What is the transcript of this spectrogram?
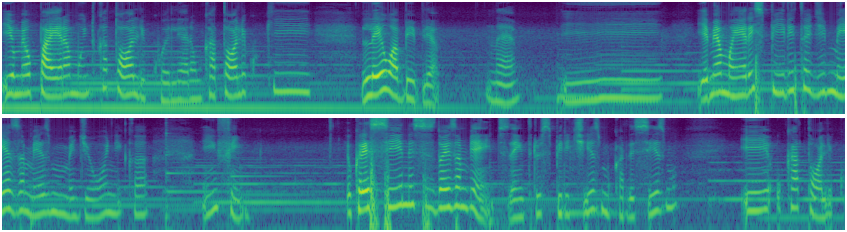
e o meu pai era muito católico, ele era um católico que leu a Bíblia, né? E, e a minha mãe era espírita de mesa mesmo, mediúnica, enfim. Eu cresci nesses dois ambientes, entre o espiritismo, o kardecismo e o católico.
